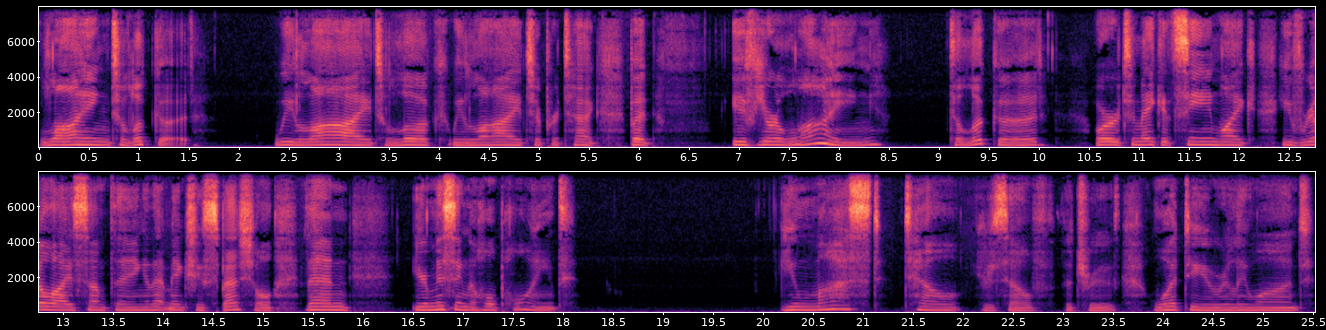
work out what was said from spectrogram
lying to look good. We lie to look, we lie to protect. But if you're lying to look good or to make it seem like you've realized something and that makes you special, then you're missing the whole point. You must tell yourself the truth. What do you really want?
